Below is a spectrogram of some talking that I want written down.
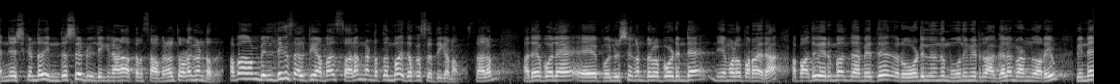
അന്വേഷിക്കേണ്ടത് ഇൻഡസ്ട്രിയൽ ബിൽഡിംഗിലാണ് അത്ര സ്ഥാപനങ്ങൾ തുടങ്ങേണ്ടത്. അപ്പോൾ നമ്മൾ ബിൽഡിംഗ് സെലക്ട് ചെയ്യുമ്പോൾ സ്ഥലം കണ്ടെത്തുമ്പോൾ ഇതൊക്കെ ശ്രദ്ധിക്കണം. സ്ഥലം അതേപോലെ പൊല്യൂഷൻ കൺട്രോൾ ബോർഡിന്റെ നിയമങ്ങൾ പറഞ്ഞുതരാം. അപ്പോൾ അത് വരുമ്പോൾ സമയത്ത് റോഡിൽ നിന്ന് മൂന്ന് മീറ്റർ അകലം വേണമെന്ന് പറയും. പിന്നെ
